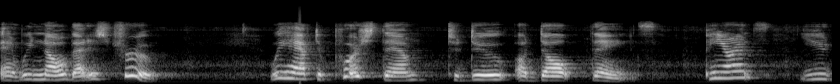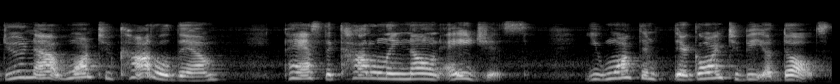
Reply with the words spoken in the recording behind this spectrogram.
And we know that is true. We have to push them to do adult things. Parents, you do not want to coddle them past the coddling known ages. You want them, they're going to be adults.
